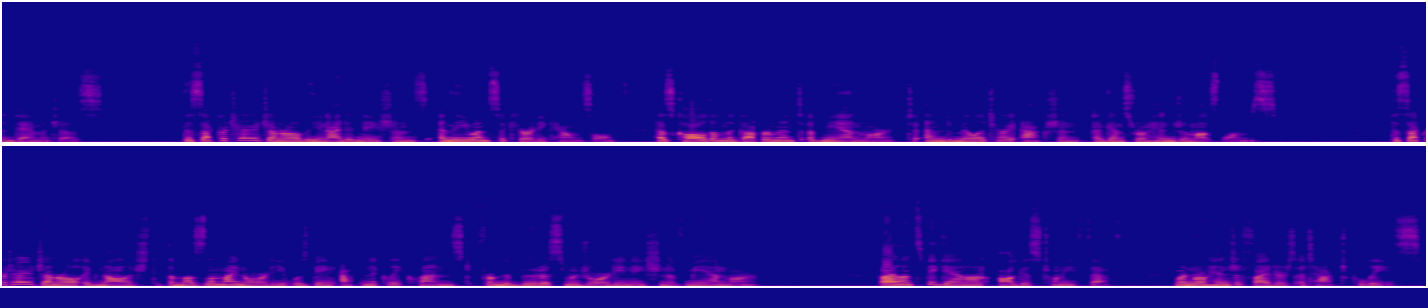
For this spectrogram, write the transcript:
in damages. The Secretary General of the United Nations and the UN Security Council has called on the government of Myanmar to end military action against Rohingya Muslims. The Secretary General acknowledged that the Muslim minority was being ethnically cleansed from the Buddhist majority nation of Myanmar. Violence began on August 25th when Rohingya fighters attacked police.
